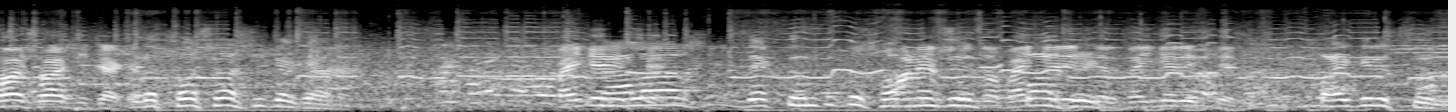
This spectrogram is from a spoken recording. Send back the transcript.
ছয়শো আশি টাকা। এটা ছশো আশি টাকা। পাইকারি কালার দেখতে হতে তো সব অনেক সুন্দর পাইকারি সেল পাইকারি সেল পাইকারি সেল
